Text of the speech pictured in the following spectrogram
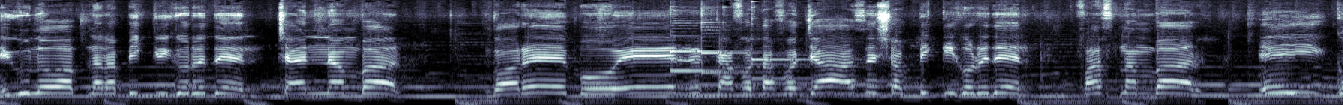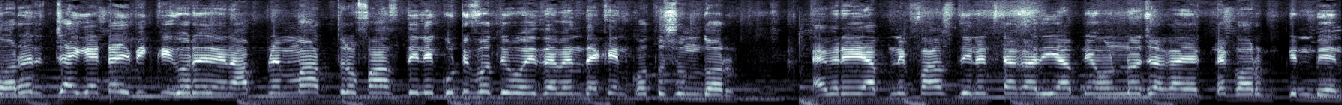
এগুলো আপনারা বিক্রি করে দেন। চার নাম্বার, ঘরে বইয়ের কাপড় টাপড় যা আছে সব বিক্রি করে দেন। পাঁচ নাম্বার, এই ঘরের জায়গাটাই বিক্রি করে দেন। আপনি মাত্র পাঁচ দিনে কোটিপতি হয়ে যাবেন। দেখেন কত সুন্দর। এবারে আপনি পাঁচ দিনের টাকা দিয়ে আপনি অন্য জায়গায় একটা ঘর কিনবেন।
